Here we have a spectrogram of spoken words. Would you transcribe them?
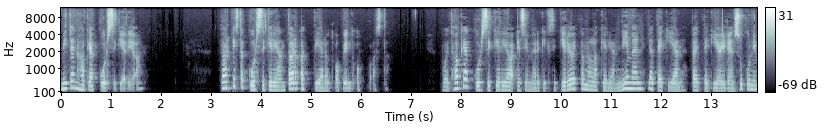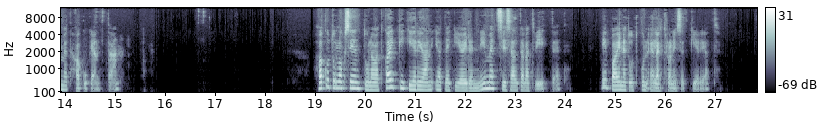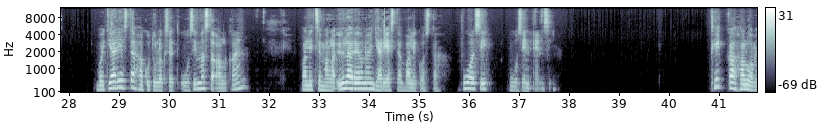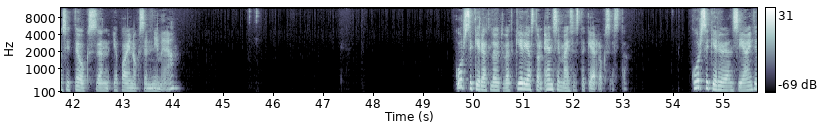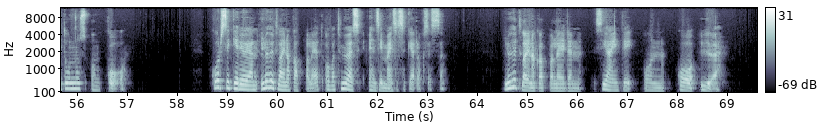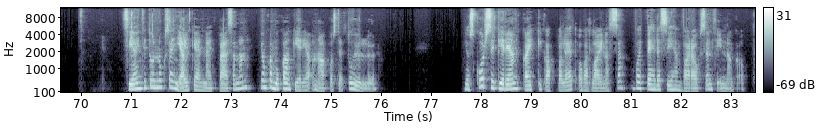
Miten hakea kurssikirjaa? Tarkista kurssikirjan tarkat tiedot opinto-oppaasta. Voit hakea kurssikirjaa esimerkiksi kirjoittamalla kirjan nimen ja tekijän tai tekijöiden sukunimet hakukenttään. Hakutuloksiin tulevat kaikki kirjan ja tekijöiden nimet sisältävät viitteet, niin painetut kuin elektroniset kirjat. Voit järjestää hakutulokset uusimmasta alkaen valitsemalla yläreunan järjestää valikosta vuosi uusin ensin. Klikkaa haluamasi teoksen ja painoksen nimeä. Kurssikirjat löytyvät kirjaston ensimmäisestä kerroksesta. Kurssikirjojen sijaintitunnus on K. Kurssikirjojen lyhytlainakappaleet ovat myös ensimmäisessä kerroksessa. Lyhytlainakappaleiden sijainti on K-yö. Sijaintitunnuksen jälkeen näet pääsanan, jonka mukaan kirja on aakkostettu hyllyyn. Jos kurssikirjan kaikki kappaleet ovat lainassa, voit tehdä siihen varauksen Finnan kautta.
